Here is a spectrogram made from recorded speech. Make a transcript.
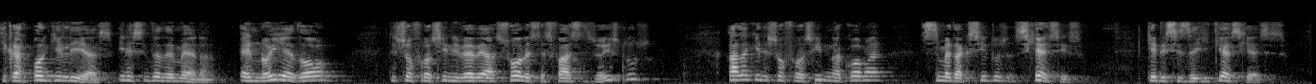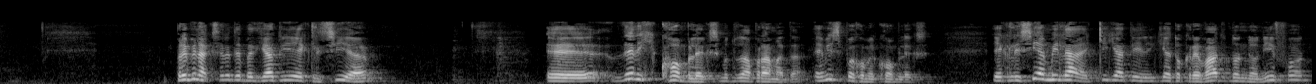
και καρπών κοιλίας είναι συνδεδεμένα. Εννοεί εδώ τη σοφροσύνη βέβαια σε όλες τις φάσεις της ζωής τους αλλά και τη σοφροσύνη ακόμα στις μεταξύ τους σχέσεις και τις συζυγικές σχέσεις. Πρέπει να ξέρετε παιδιά ότι η Εκκλησία ε, δεν έχει κόμπλεξ με τούτα πράγματα. Εμείς που έχουμε κόμπλεξ. Η Εκκλησία μιλάει και για, την, για το κρεβάτι των νεονύφων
